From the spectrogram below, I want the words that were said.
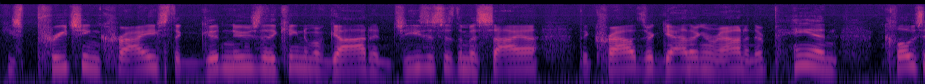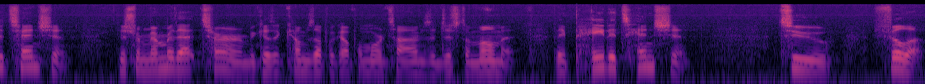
He's preaching Christ, the good news of the kingdom of God, and Jesus is the Messiah. The crowds are gathering around and they're paying close attention. Just remember that term because it comes up a couple more times in just a moment. They paid attention to Philip.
